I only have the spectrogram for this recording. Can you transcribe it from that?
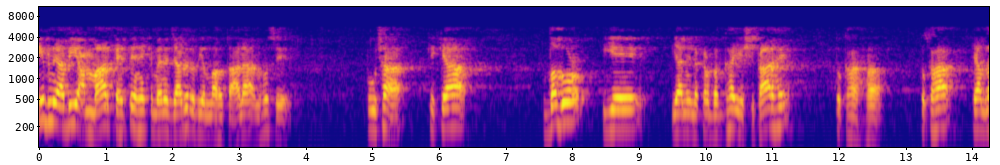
ابن ابی عمار کہتے ہیں کہ میں نے جابر رضی اللہ تعالی عنہ سے پوچھا کہ کیا ببو یہ یعنی لکڑ بگھا یہ شکار ہے؟ تو کہا ہاں۔ تو کہا کیا اللہ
